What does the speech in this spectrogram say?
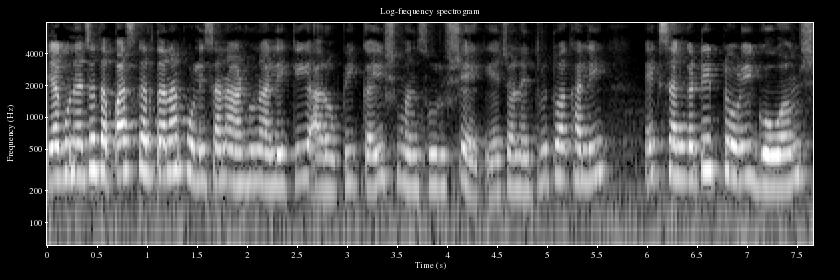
या गुन्ह्याचा तपास करताना पोलिसांना आढळून आले की आरोपी कैश मंसूर शेख याच्या नेतृत्वाखाली एक संघटित टोळी गोवंश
